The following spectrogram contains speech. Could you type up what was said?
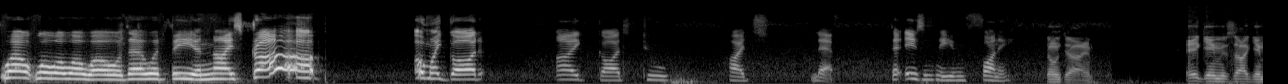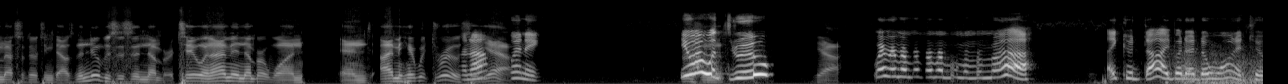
Whoa, whoa, whoa, whoa, whoa! That would be a nice drop. Oh my god! I got two hearts left. That isn't even funny. Don't die. Hey gamers, I Game Master 13,000. The Anubis is in number two, and I'm in number one, and I'm here with Drew, so And I'm yeah. winning. You are with? Drew. Yeah, I could die, but I don't want it to.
